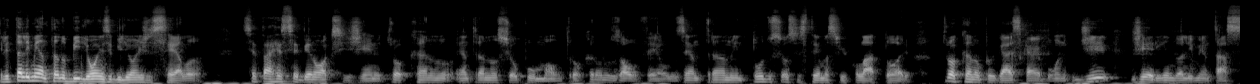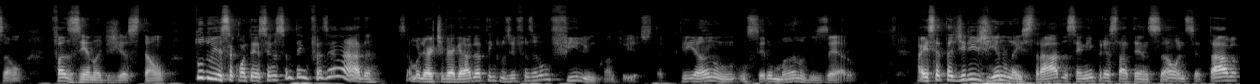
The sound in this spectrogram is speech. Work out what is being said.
Ele está alimentando bilhões e bilhões de células. Você está recebendo oxigênio, trocando, entrando no seu pulmão, trocando nos alvéolos, entrando em todo o seu sistema circulatório, trocando por gás carbônico, digerindo alimentação, fazendo a digestão. Tudo isso acontecendo, você não tem que fazer nada. Se a mulher tiver grávida, ela está inclusive fazendo um filho enquanto isso. Está criando um, um ser humano do zero. Aí você está dirigindo na estrada, sem nem prestar atenção onde você estava,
